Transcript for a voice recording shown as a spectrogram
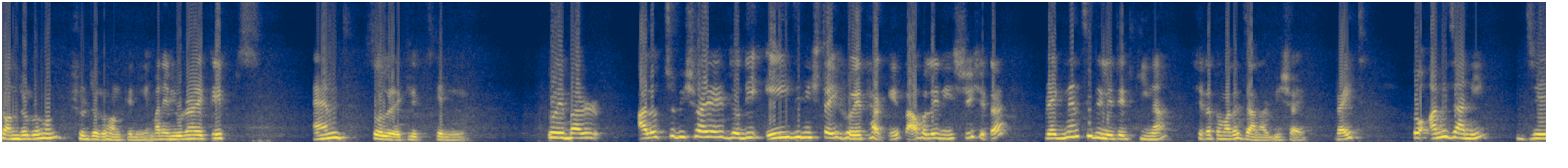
চন্দ্রগ্রহণ, সূর্যগ্রহণকে নিয়ে মানে লুনার এক্লিপস অ্যান্ড সোলার এক্লিপসকে নিয়ে। তো এবার আলোচ্য বিষয়ে যদি এই জিনিসটাই হয়ে থাকে, তাহলে নিশ্চয়ই সেটা প্রেগনেন্সি রিলেটেড কিনা সেটা তোমাদের জানার বিষয় রাইট তো আমি জানি যে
